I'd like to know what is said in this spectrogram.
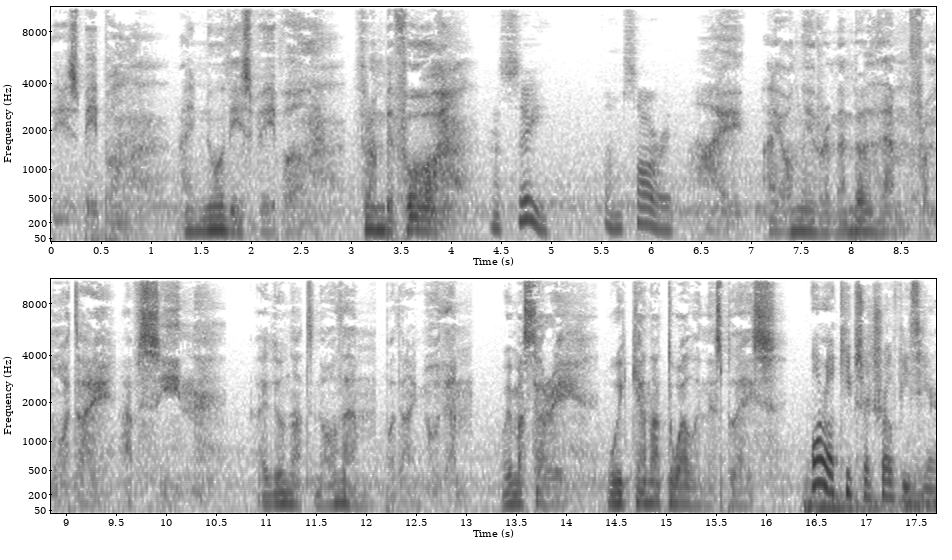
These people. I knew these people from before. I see. I'm sorry. I I only remember them from what I have seen. I do not know them, but I knew them. We must hurry. We cannot dwell in this place. Auril keeps her trophies here.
